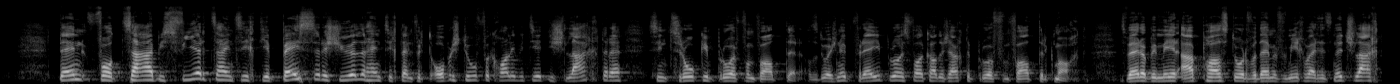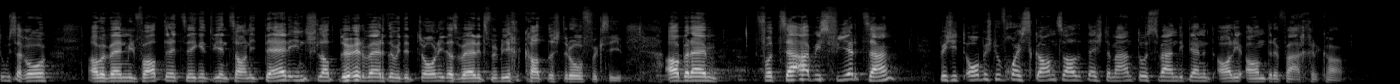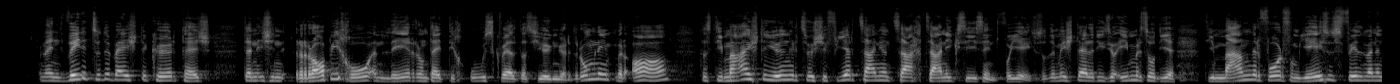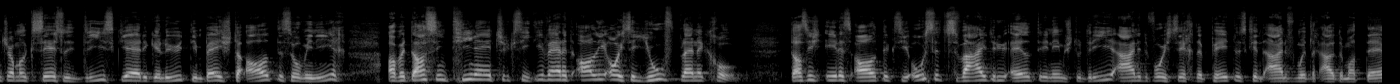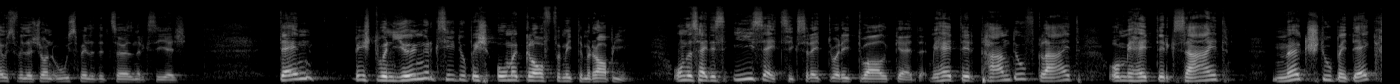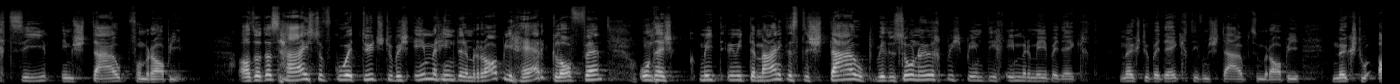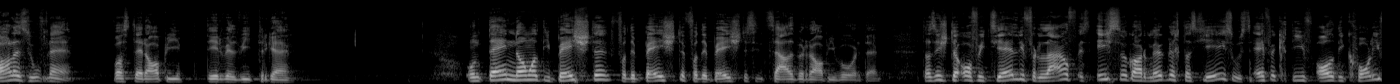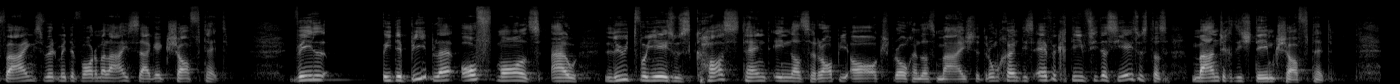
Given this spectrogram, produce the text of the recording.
Dann von 10 bis 14 haben sich die besseren Schüler haben sich dann für die Oberstufe qualifiziert, die schlechteren sind zurück im Beruf vom Vater. Also du hast nicht freie Berufswahl gehabt, du hast auch den Beruf vom Vater gemacht. Das wäre bei mir auch Pastor, von dem für mich wäre es jetzt nicht schlecht rausgekommen, aber wenn mein Vater jetzt irgendwie ein Sanitärinstallateur wäre, so wie der Johnny, das wäre jetzt für mich eine Katastrophe gewesen. Aber ähm, von 10 bis 14 bist du in die Oberstufe gekommen, das ganze Alte Testament auswendig und alle anderen Fächer gehabt wenn du wieder zu den Besten gehört hast, dann ist ein Rabbi gekommen, ein Lehrer, und hat dich ausgewählt als Jünger. Darum nimmt man an, dass die meisten Jünger zwischen 14 und 16 sind von Jesus. Oder wir stellen uns ja immer so die, die Männer vor vom Jesus-Film, wenn du schon mal gesehen so die 30-jährigen Leute im besten Alter, so wie ich. Aber das sind Teenager gewesen. Die wären alle unsere Youth-Pläne gekommen. Das war ihr Alter. Außer zwei, drei Ältere nimmst du drei. Einer davon ist sicher der Petrus und einer vermutlich auch der Matthäus, weil er schon ein ausgebildeter Zöllner war. Dann bist du ein Jünger gewesen, du bist rumgelaufen mit dem Rabbi. Und es hat ein Einsetzungsritual gegeben. Wir hat dir die Hand aufgelegt und wir hat dir gesagt, möchtest du bedeckt sein im Staub vom Rabbi. Also das heißt auf gut Deutsch, du bist immer hinter dem Rabbi hergelaufen und hast mit, mit der Meinung, dass der Staub, weil du so nah bist, bei dich immer mehr bedeckt. Möchtest du bedeckt sein vom Staub zum Rabbi, möchtest du alles aufnehmen, was der Rabbi dir weitergeben will. Und dann nochmal die Besten von den Besten von den Besten sind selber Rabbi geworden. Das ist der offizielle Verlauf. Es ist sogar möglich, dass Jesus effektiv all die Qualifyings, würde mit der Formel 1 sagen, geschafft hat. Weil in der Bibel oftmals auch Leute, die Jesus gehasst haben, ihn als Rabbi angesprochen, als Meister. Darum könnte es effektiv sein, dass Jesus das menschliche System geschafft hat.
